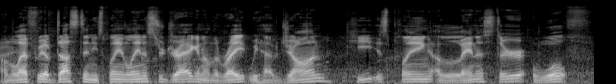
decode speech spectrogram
On the left we have Dustan, he's playing Lannister Dragon. On the right we have Jon, he is playing a Lannister Wolf.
